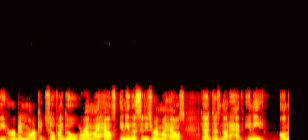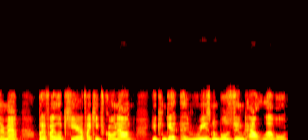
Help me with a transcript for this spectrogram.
the urban market. So if I go around my house, any of the cities around my house uh, does not have any on their map. But if I look here, if I keep scrolling out, you can get a reasonable zoomed out level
